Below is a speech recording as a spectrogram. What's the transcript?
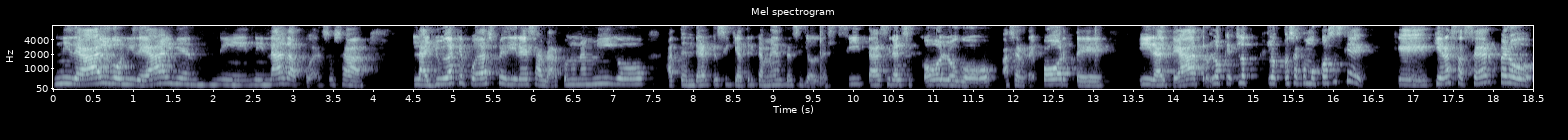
Ni de algo, ni de alguien, ni, ni nada, pues. O sea, la ayuda que puedas pedir es hablar con un amigo, atenderte psiquiátricamente si lo necesitas, ir al psicólogo, hacer deporte, ir al teatro, lo que, o sea, como cosas que, que, quieras hacer, pero,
